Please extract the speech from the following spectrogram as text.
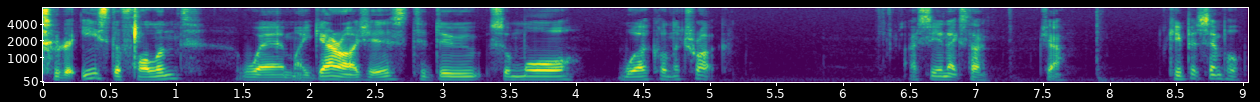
to the east of Holland, where my garage is, to do some more work on the truck. I see you next time. Ciao. Keep it simple.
